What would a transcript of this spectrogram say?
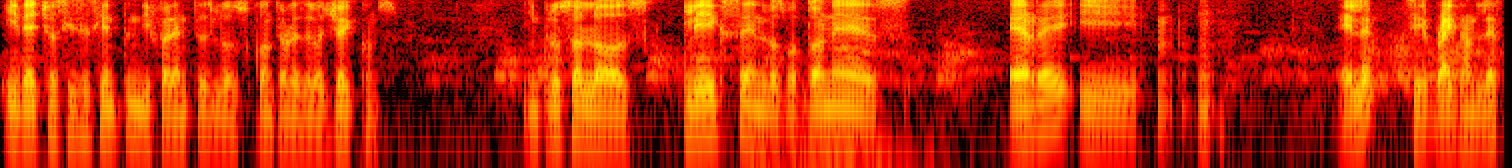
Y de hecho sí se sienten diferentes los controles de los Joy-Cons. Incluso los clics en los botones R y mm, mm, L, sí, right and left,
